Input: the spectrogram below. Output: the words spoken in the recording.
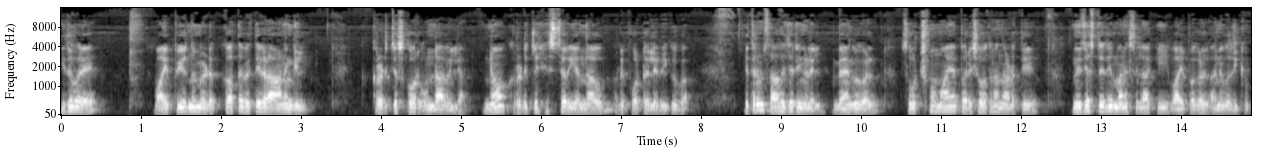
ഇതുവരെ വായ്പയൊന്നും എടുക്കാത്ത വ്യക്തികളാണെങ്കിൽ ക്രെഡിറ്റ് സ്കോർ ഉണ്ടാവില്ല. നോ ക്രെഡിറ്റ് ഹിസ്റ്ററി എന്നാവും റിപ്പോർട്ട് ലഭിക്കുക. ഇത്തരം സാഹചര്യങ്ങളിൽ ബാങ്കുകൾ സൂക്ഷ്മമായ പരിശോധന നടത്തി നിജസ്ഥിതി മനസ്സിലാക്കി വായ്പകൾ അനുവദിക്കും.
